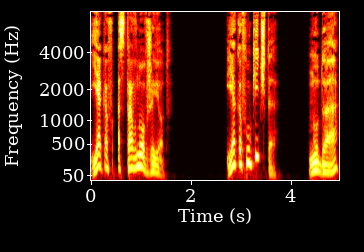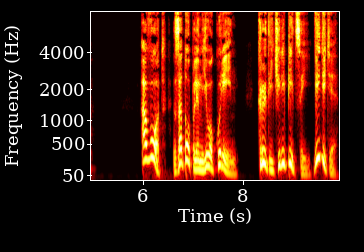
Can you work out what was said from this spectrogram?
Яков Островнов живет?» Яков Лукич-то? Ну да. А вот, затоплен его курень, крытый черепицей, видите?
